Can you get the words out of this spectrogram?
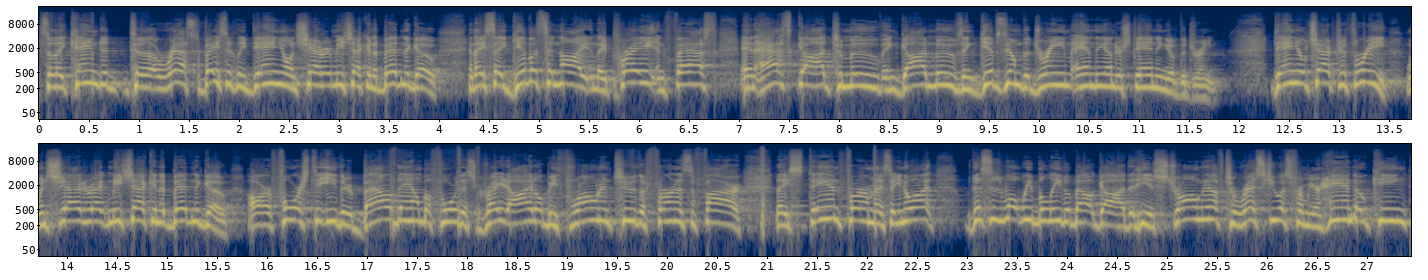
So they came to, to arrest basically Daniel and Shadrach, Meshach, and Abednego. And they say, Give us a night. And they pray and fast and ask God to move. And God moves and gives them the dream and the understanding of the dream. Daniel chapter 3, when Shadrach, Meshach, and Abednego are forced to either bow down before this great idol, be thrown into the furnace of fire, they stand firm. They say, You know what? This is what we believe about God, that He is strong enough to rescue us from your hand, O King.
